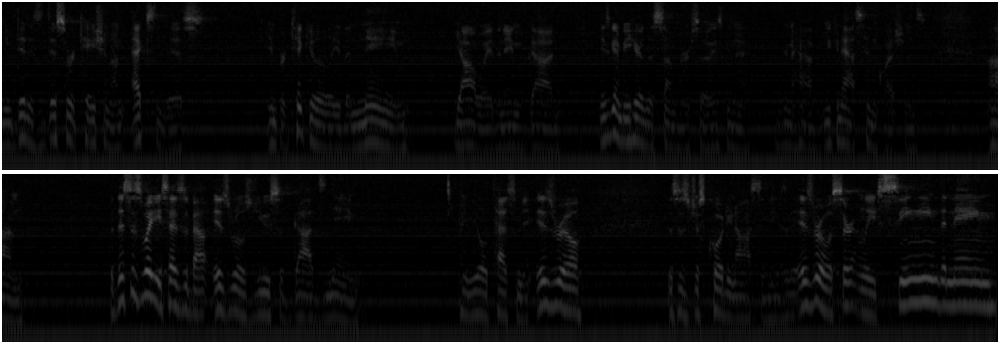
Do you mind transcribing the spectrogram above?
and he did his dissertation on Exodus, in particularly the name Yahweh, the name of God. He's going to be here this summer, so he's going to we're going to have you can ask him questions. Um, but this is what he says about Israel's use of God's name in the Old Testament. Israel, this is just quoting Austin. Said, Israel was certainly singing the name,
